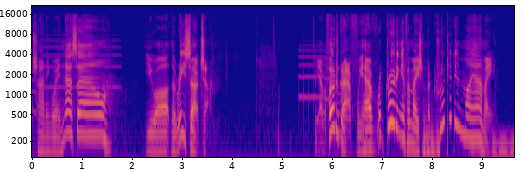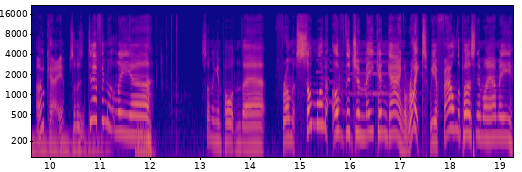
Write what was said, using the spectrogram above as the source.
Shining Way Nassau, you are the researcher. We have a photograph, we have recruiting information, recruited in Miami. Okay, so there's definitely uh, something important there from someone of the Jamaican gang. Right, we have found the person in Miami.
